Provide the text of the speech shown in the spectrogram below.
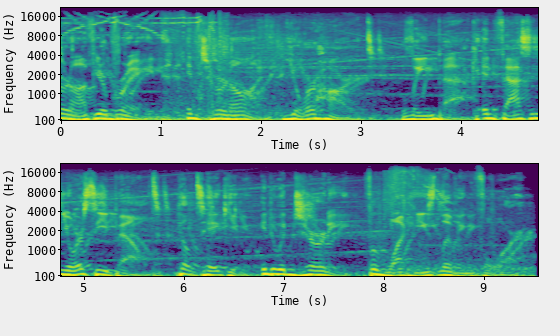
turn off your brain and turn on your heart. Lean back and fasten your seatbelt. He'll take you into a journey for what he's living for.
